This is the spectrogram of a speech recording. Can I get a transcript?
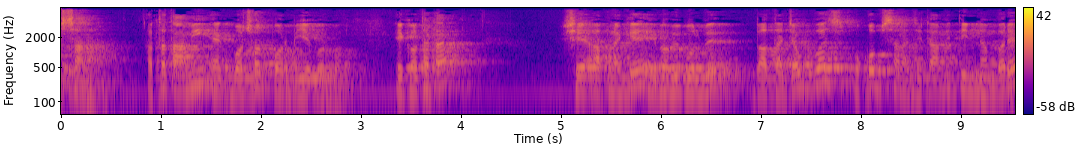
সানা। অর্থাৎ আমি এক বছর পর বিয়ে করব। এই কথাটা সে আপনাকে এভাবে বলবে, বাতাজাওয়াজ ওকুব সানা যেটা আমি তিন নম্বরে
